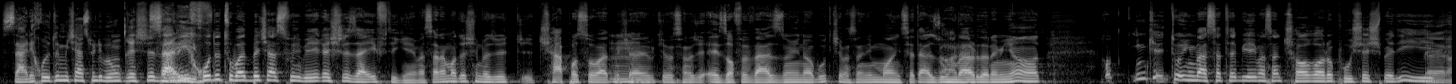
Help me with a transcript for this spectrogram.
سری خودتو میچسبونی به اون قشر ضعیف. خودتو باید بچسبونی به یه قشر ضعیف دیگه. مثلا ما داشتیم راجع به چپا صحبت می‌کردیم که مثلا راجع اضافه وزن و اینا بود که مثلا این mindset از اون آره. داره میاد. خب این که تو این وسط بیای مثلا چاقا رو پوشش بدی دقیقاً.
